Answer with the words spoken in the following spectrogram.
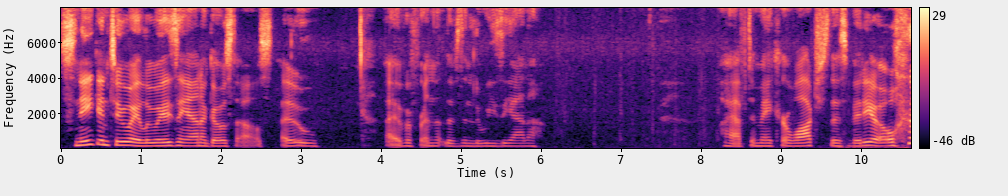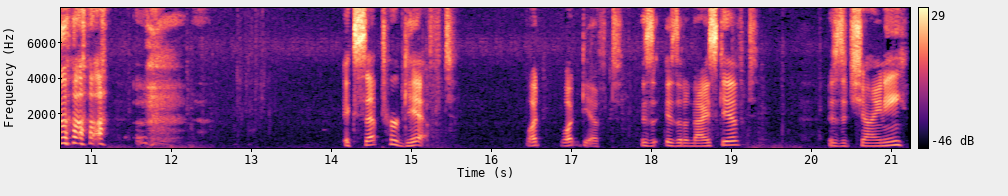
Sneak into a Louisiana ghost house. Oh, I have a friend that lives in Louisiana. I have to make her watch this video. Accept her gift. What what gift? Is is it a nice gift? Is it shiny?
